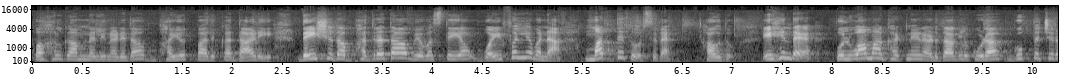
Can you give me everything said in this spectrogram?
ಪಹಲ್ಗಾಮ್ನಲ್ಲಿ ನಡೆದ ಭಯೋತ್ಪಾದಕ ದಾಳಿ ದೇಶದ ಭದ್ರತಾ ವ್ಯವಸ್ಥೆಯ ವೈಫಲ್ಯವನ್ನ ಮತ್ತೆ ತೋರಿಸಿದೆ. ಹೌದು. ಈ ಹಿಂದೆ ಪುಲ್ವಾಮಾ ಘಟನೆ ನಡೆದಾಗಲೂ ಕೂಡ ಗುಪ್ತಚರ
